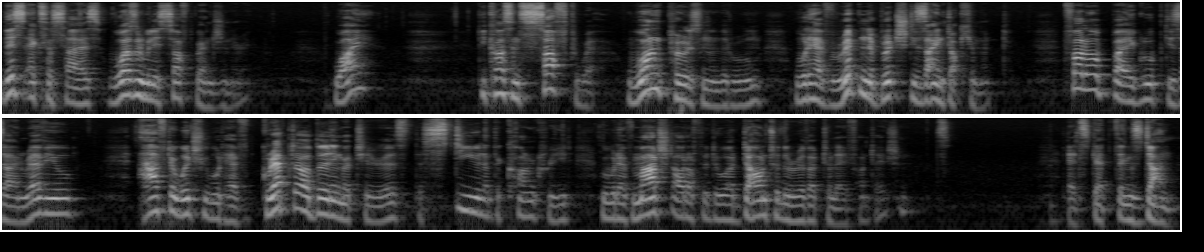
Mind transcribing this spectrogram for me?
this exercise wasn't really software engineering. Why? Because in software, one person in the room would have written a bridge design document, followed by a group design review, after which we would have grabbed our building materials, the steel and the concrete, we would have marched out of the door down to the river to lay foundations. Let's get things done.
